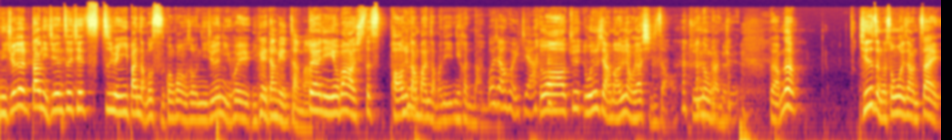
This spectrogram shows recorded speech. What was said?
你觉得，当你今天这些志愿一班长都死光光的时候，你觉得你会？你可以当连长吗？对啊，你有办法跑上去当班长吗？你你很难。我想回家。对啊，就我就想嘛，就想回家洗澡，就是那种感觉。对啊，那其实整个松会战在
